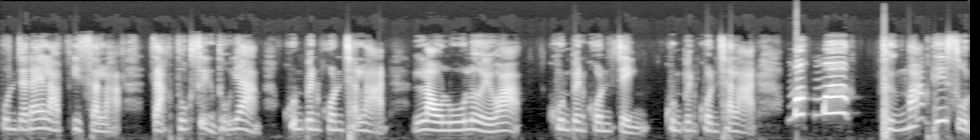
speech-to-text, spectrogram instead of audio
คุณจะได้รับอิสระจากทุกสิ่งทุกอย่าง คุณเป็นคนฉลาด เรารู้เลยว่า คุณเป็นคนเจ๋ง คุณเป็นคนฉลาด มาก ๆ ถึงมากที่สุด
